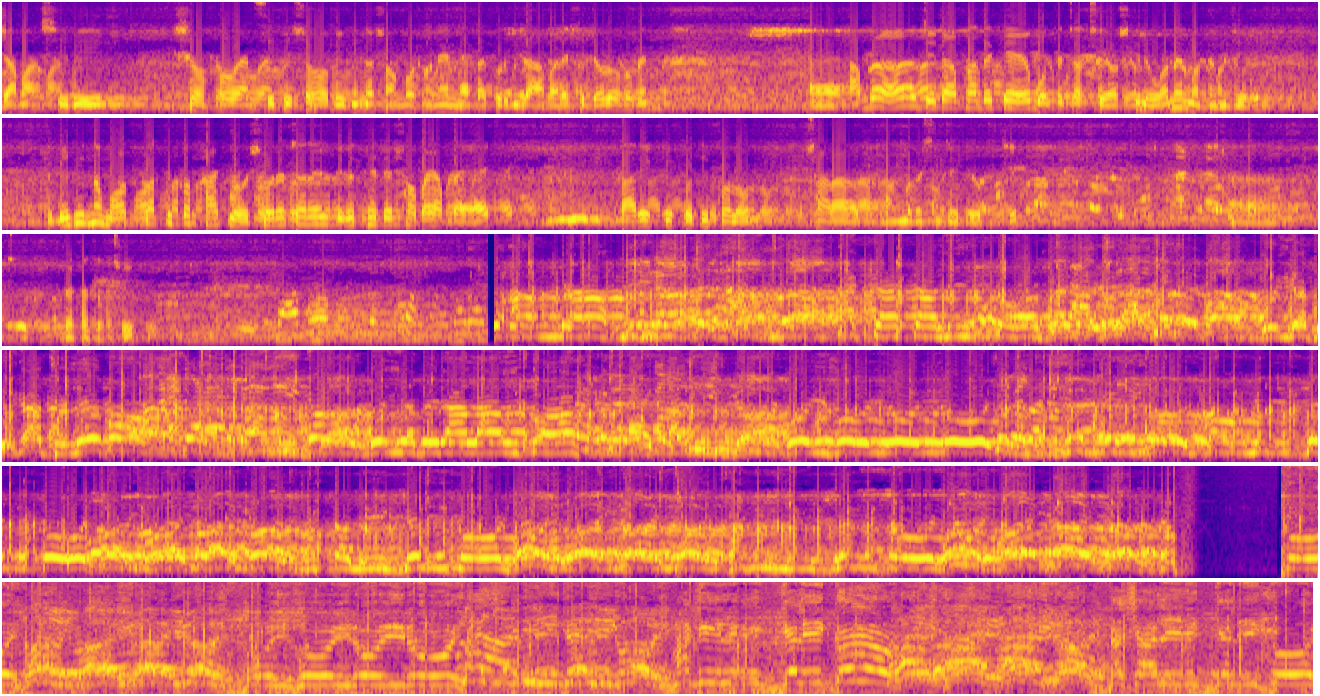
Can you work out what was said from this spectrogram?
জামাত শিবির সহ, এনসিপি সহ বিভিন্ন সংগঠনের নেতাকর্মীরা আবার এসে জড়ো হবেন। আমরা যেটা আপনাদেরকে বলতে চাচ্ছি অশ্লীল ওয়ানের মাধ্যমে যে বিভিন্ন মত পার্থক্য থাকলেও স্বৈরাচারের বিরুদ্ধে যে সবাই আমরা এক, তার একটি প্রতিফলন সারা বাংলাদেশে জেগে উঠেছে। দেখা যাচ্ছে। একটা একটা লিপ্ত দইরা দইরা ছেলে দইরা দইরা লাল কর ওই হই ওই ওই খেলি কই নশালি গেলি কই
